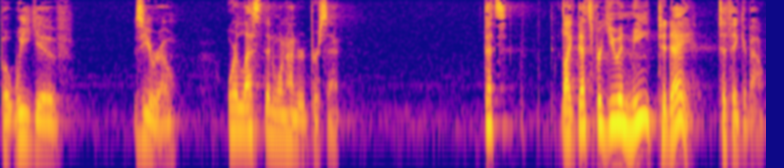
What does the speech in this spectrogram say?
but we give zero or less than 100%? That's like, that's for you and me today to think about.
